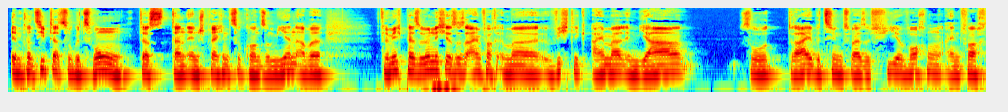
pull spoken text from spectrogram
im Prinzip dazu gezwungen, das dann entsprechend zu konsumieren. Aber für mich persönlich ist es einfach immer wichtig, einmal im Jahr so drei beziehungsweise vier Wochen einfach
